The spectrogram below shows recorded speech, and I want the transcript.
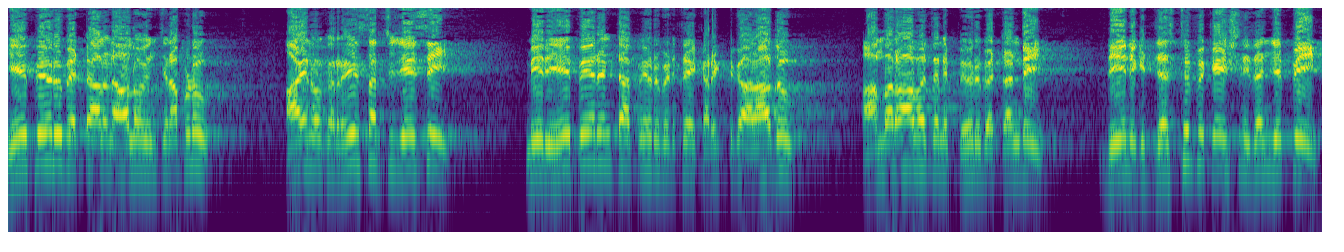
ఏ పేరు పెట్టాలని ఆలోచించినప్పుడు ఆయన ఒక రీసెర్చ్ చేసి మీరు ఏ పేరంటే ఆ పేరు పెడితే కరెక్ట్గా రాదు అమరావతిని పేరు పెట్టండి దీనికి జస్టిఫికేషన్ ఇదని చెప్పి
